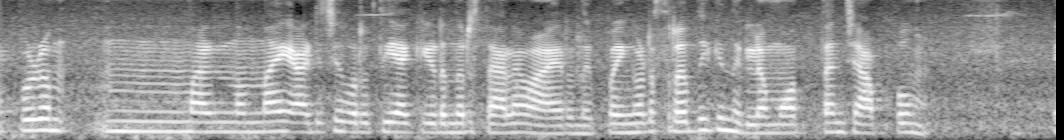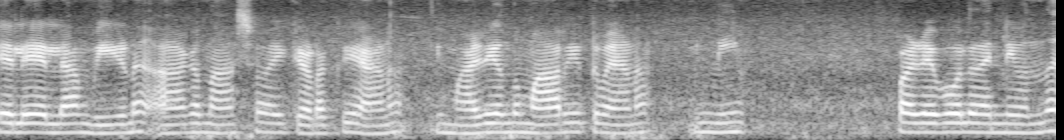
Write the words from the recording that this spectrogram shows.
എപ്പോഴും നന്നായി അടിച്ച് വൃത്തിയാക്കി ഇടുന്നൊരു സ്ഥലമായിരുന്നു. ഇപ്പോൾ ഇങ്ങോട്ട് ശ്രദ്ധിക്കുന്നില്ല. മൊത്തം ചപ്പും ഇലയെല്ലാം വീണ് ആകെ നാശമായി കിടക്കുകയാണ്. ഈ മഴയൊന്ന് മാറിയിട്ട് വേണം ഇനി പഴയ പോലെ തന്നെ ഒന്ന്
